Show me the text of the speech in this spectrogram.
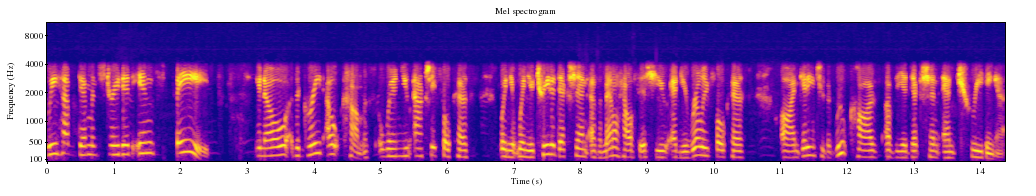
we have demonstrated in spades you know, the great outcomes when you actually focus when you when you treat addiction as a mental health issue and you really focus on getting to the root cause of the addiction and treating it.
